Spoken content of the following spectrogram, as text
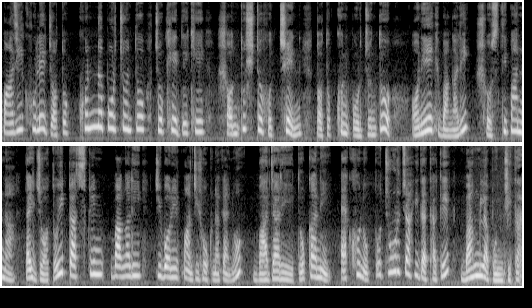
পাঁজি খুলে যতক্ষণ না পর্যন্ত চোখে দেখে সন্তুষ্ট হচ্ছেন, ততক্ষণ পর্যন্ত অনেক বাঙালি স্বস্তি পান না। তাই যতই টাচস্ক্রিন বাঙালি জীবনের পাঁজি হোক না কেন, বাজারে দোকানে এখনও প্রচুর চাহিদা থাকে বাংলা পঞ্জিকার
